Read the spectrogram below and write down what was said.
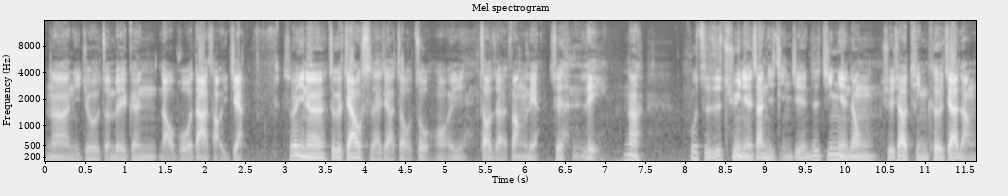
那你就准备跟老婆大吵一架，所以呢，这个家务事还是要照做哦，也照着来放量，所以很累。那不只是去年三级警戒，这今年这种学校停课，家长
